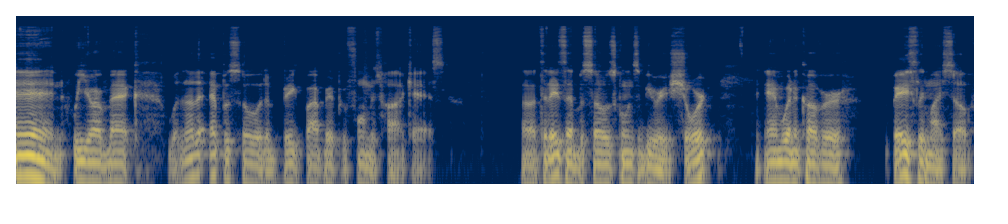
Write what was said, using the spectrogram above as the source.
And we are back with another episode of the Big by Big Performance Podcast. Uh, today's episode is going to be very short, and we're going to cover basically myself,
